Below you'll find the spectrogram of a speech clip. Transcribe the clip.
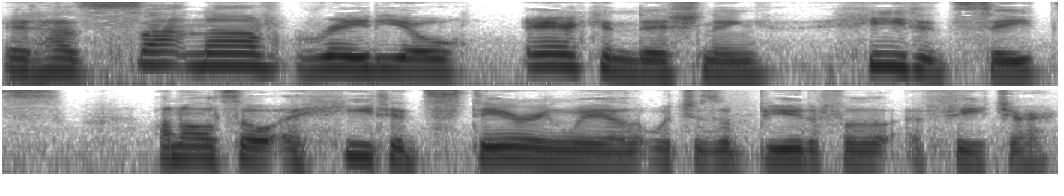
It has sat-nav, radio, air conditioning, heated seats, and also a heated steering wheel, which is a beautiful feature.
